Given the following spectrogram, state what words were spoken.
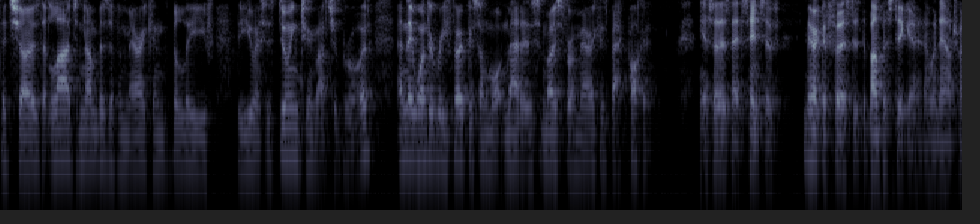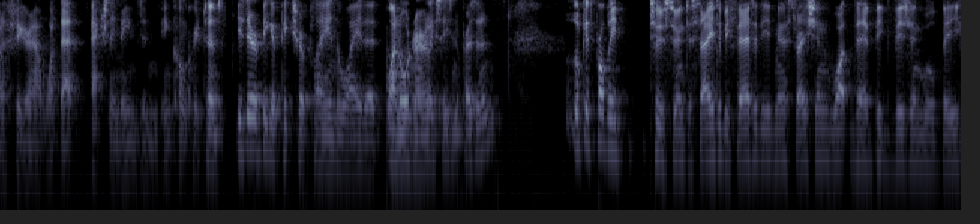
that shows that large numbers of Americans believe the US is doing too much abroad, and they want to refocus on what matters most for America's back pocket. Yeah, so there's that sense of America first is the bumper sticker, and we're now trying to figure out what that actually means in, in concrete terms. Is there a bigger picture at play in the way that one ordinarily sees in a president? Look, it's probably too soon to say, to be fair to the administration, what their big vision will be.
